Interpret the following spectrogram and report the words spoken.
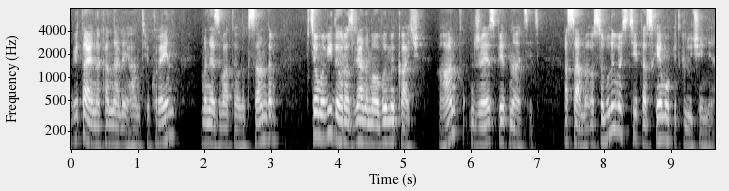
Вітаю на каналі Gantt Ukraine. Мене звати Олександр. В цьому відео розглянемо вимикач Gantt GS15, а саме особливості та схему підключення.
